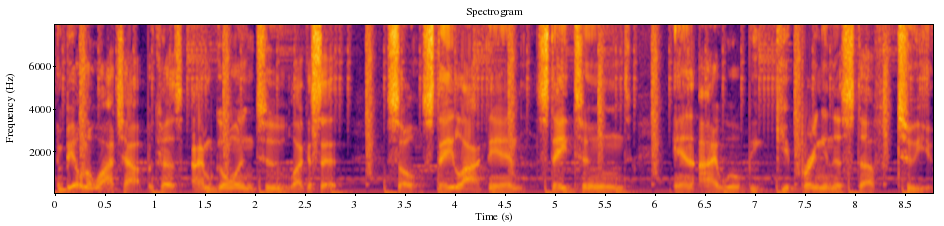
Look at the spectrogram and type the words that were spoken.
and be on the watch out because I'm going to, like I said, so stay locked in, stay tuned, and I will be bringing this stuff to you.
